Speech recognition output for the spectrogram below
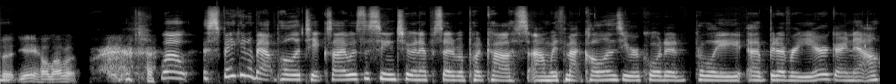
But yeah, I love it. well, speaking about politics, I was listening to an episode of a podcast um, with Matt Collins you recorded probably a bit over a year ago now,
